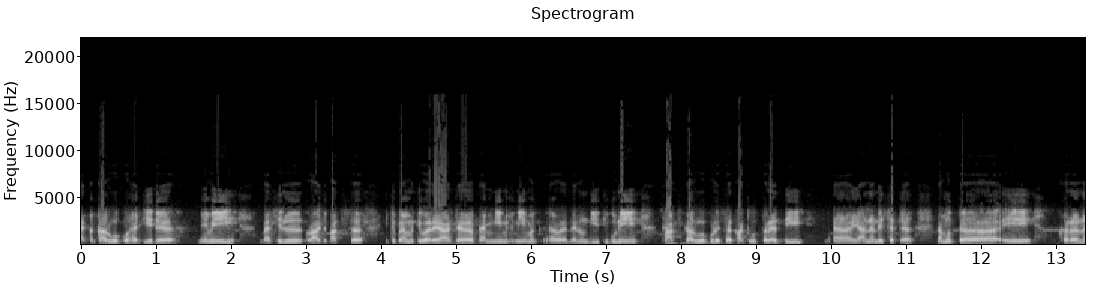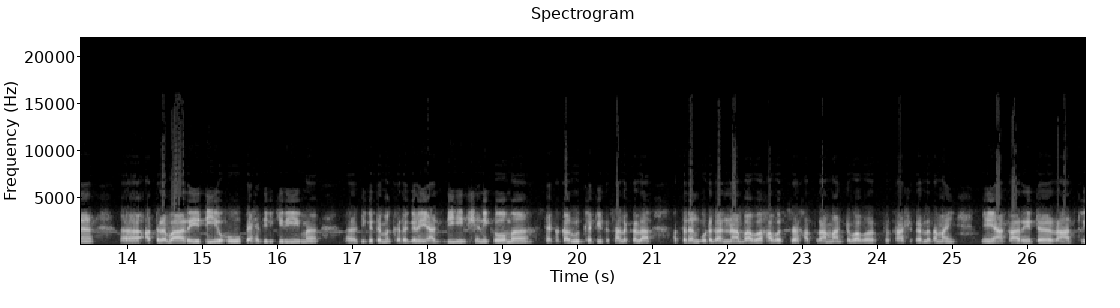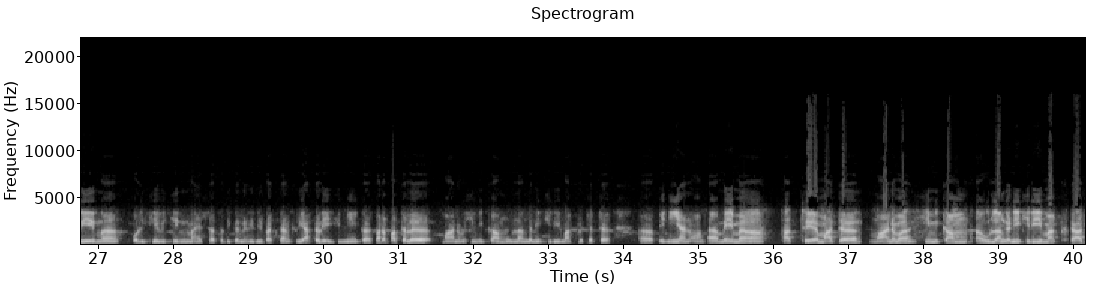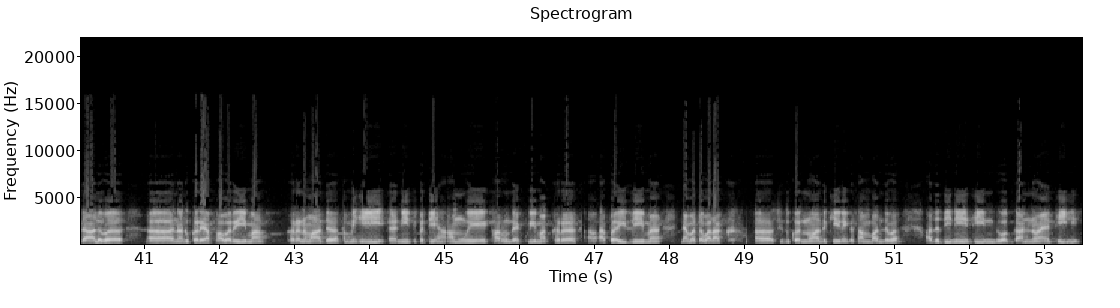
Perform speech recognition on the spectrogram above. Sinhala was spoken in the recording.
සැකකරුවෙකු හැටියට නෙවෙයි බැසිල් රාජපක්ෂ හිටපු ඇමතිවරයාට පැමිණීමට නියම දැනුම් දී තිබුණේ සාක්ෂිකරුවෙකු ලෙස කටඋත්තරයක් දී යන ලෙසට. නමුත් ඒ කරන අතරවාරයේදී ඔහු පැහැදිලි කිරීම දිගටම කරගෙන යද්දී ෂණිකවම සැකකරුවෙක් හැටියට සලකලා අත්අඩංගුවට ගන්නා බව හවස 4:00 බව ප්‍රකාශ කරලා තමයි මේ ආකාරයට රාත්‍රියේම පොලිසිය විසින් මහේසත් අධිකරණ ඉදිරිපත් කරන ක්‍රියා කළේ. ඉතින් මේක බරපතල මානව හිමිකම් උල්ලංඝනය කිරීමක් ලෙසට පෙනී යනවා. මේම තත්ත්වය මත මානව හිමිකම් උල්ලංඝනය කිරීමක් අදාළව නඩුකරයක් පවරීමක් කරනවාද? මෙහි නීතිපති හමුවේ කරුණු දැක්වීමක් කර අප ඉල්ලීම නැවත වරක් සිදු කරනවාද කියන එක සම්බන්ධව අද දිනේ තීන්දුවක් ගන්නවා ඇති.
